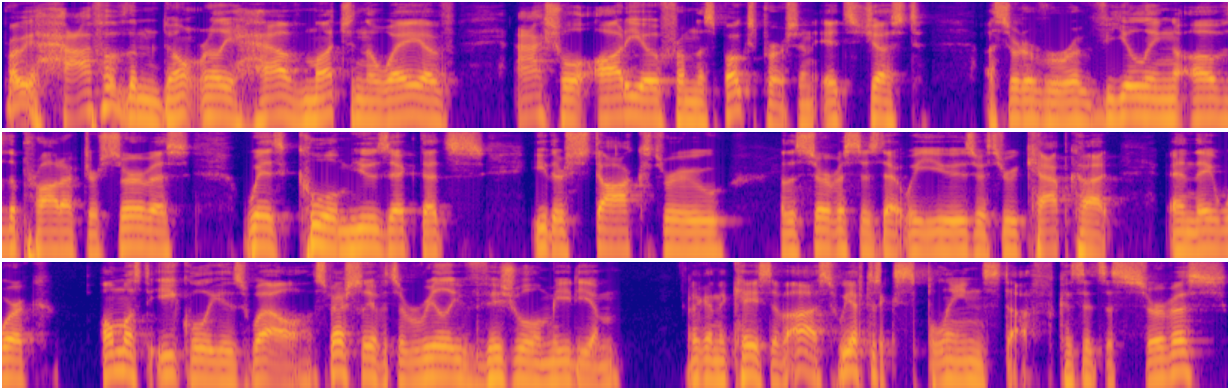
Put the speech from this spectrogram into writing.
Probably half of them don't really have much in the way of actual audio from the spokesperson. It's just a sort of revealing of the product or service with cool music that's either stock through the services that we use or through CapCut. And they work almost equally as well, especially if it's a really visual medium. Like in the case of us, we have to explain stuff because it's a service.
